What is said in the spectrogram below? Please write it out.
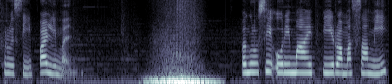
kerusi parlimen. Pengurusi Urimai P. Ramasamy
